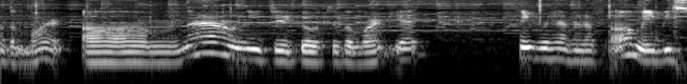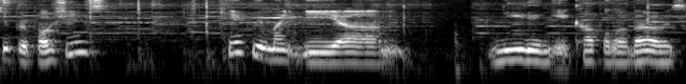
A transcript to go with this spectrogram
Oh, the mart. Um, I don't need to go to the mart yet. I think we have enough. Oh, maybe super potions? I think we might be, um, needing a couple of those.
